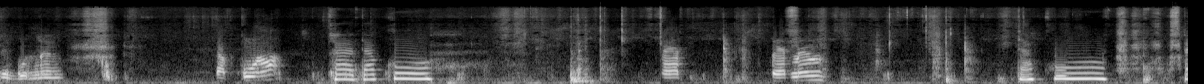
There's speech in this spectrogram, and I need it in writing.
วิ่งบนหนึ่งจับคู่เนาะค่ะจับคู่แปดแปดหนึ่งจับคู่แป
